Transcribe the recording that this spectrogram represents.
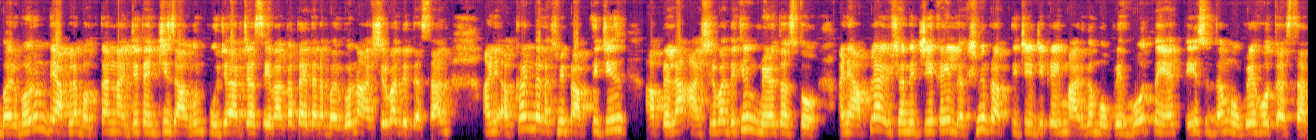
भरभरून ते आपल्या भक्तांना जे त्यांची जागून पूजा अर्चा सेवा करत आहे त्यांना भरभरून आशीर्वाद देत असतात. आणि अखंड लक्ष्मी प्राप्तीची आपल्याला आशीर्वाद देखील मिळत असतो. आणि आपल्या आयुष्यामध्ये जे काही लक्ष्मी प्राप्तीचे जे काही मार्ग मोकळे होत नाही आहेत ते सुद्धा मोकळे होत असतात.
